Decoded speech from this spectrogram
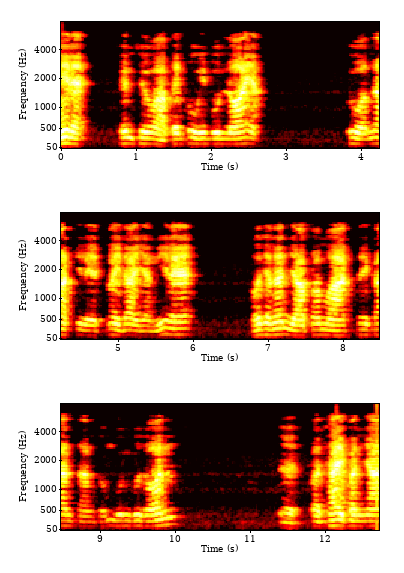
นี่แหละขึ้นชื่อว่าเป็นผู้มีบุญน้อยอะสู้อำนาจกิเลสไม่ได้อย่างนี้แหละเพราะฉะนั้นอย่าประมาทในการสั่งสมบุญกุศลก็ใช้ปัญญา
